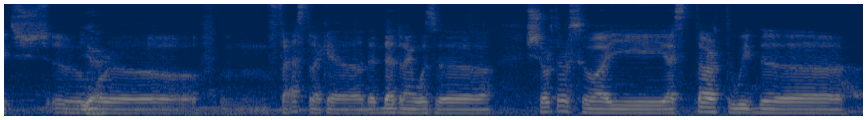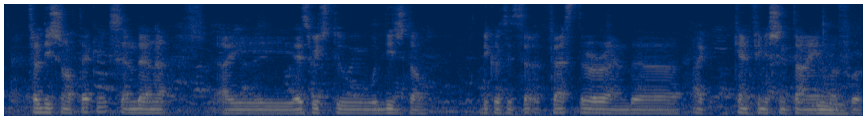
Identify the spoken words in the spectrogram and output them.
bit sh- uh, Yeah. more uh, f- fast. Like uh, the deadline was uh, shorter, so I I start with the traditional techniques, and then uh, I I switched to digital because it's uh, faster and uh, I can finish in time Mm. for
